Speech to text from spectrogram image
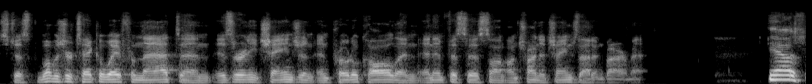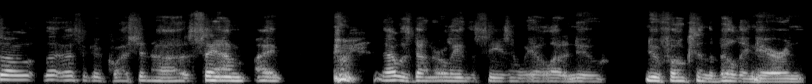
Just what was your takeaway from that? And is there any change in, in protocol and, and emphasis on, on trying to change that environment? Yeah, so that's a good question, uh, Sam. I that was done early in the season. We had a lot of new new folks in the building here, and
